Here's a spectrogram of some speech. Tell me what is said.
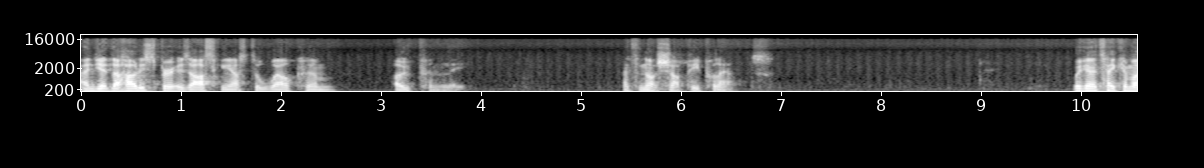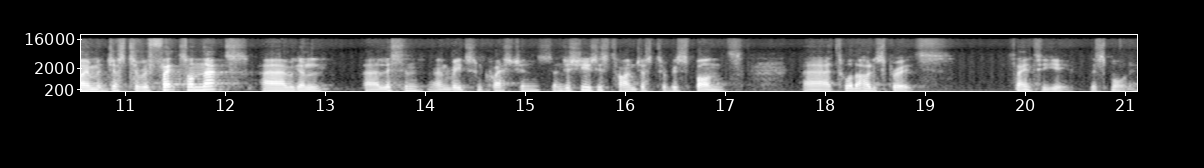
And yet, the Holy Spirit is asking us to welcome openly and to not shut people out. We're going to take a moment just to reflect on that. Uh, we're going to uh, listen and read some questions and just use this time just to respond uh, to what the Holy Spirit's saying to you this morning.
